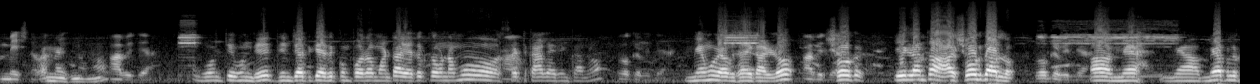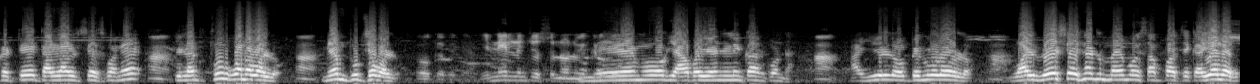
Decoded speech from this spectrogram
అమ్మేసినావా? అమ్మేసినాము. ఆ విద్య ఒంటి ఉంది. దీని జతకి ఎదుకుని పోదామంట. ఎదుగుతూ ఉన్నాము సెట్ కాలేదు ఇంకాను. ఓకే విద్య. మేము వ్యవసాయకాళ్ళు షోక్ వీళ్ళంతా ఆ షోక్దారులు. ఓకే విద్య. మేపలు కట్టి దళ్ళాలు చేసుకొని వీళ్ళంతా తూరుకునే వాళ్ళు మేము దూడ్చేవాళ్ళు. ఓకే విద్య. ఎన్నేళ్ళ నుంచి ఇక్కడ మేము ఒక యాభై ఏళ్ళు ఇంకా అనుకుంటా. వీళ్ళు బెంగళూరు వాళ్ళు. వాళ్ళు వేస్ట్ చేసినట్లు మేము సంపాదించక అయ్యలేదు.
